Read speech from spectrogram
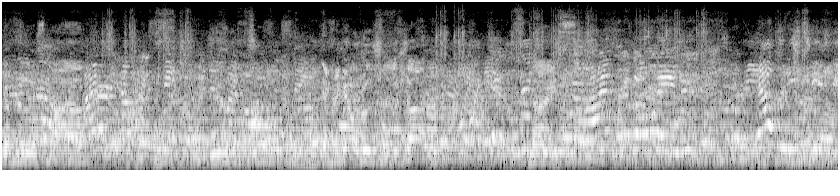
you. And one back up here, little smile. I already know my speech. Beautiful. Don't forget over the shoulder shot. Nice. I'm going reality TV.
